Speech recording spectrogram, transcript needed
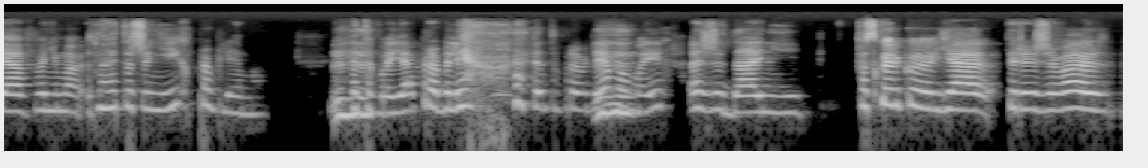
я понимаю, но это же не их проблема. Mm-hmm. Это моя проблема, это проблема mm-hmm. моих ожиданий поскольку я переживаю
